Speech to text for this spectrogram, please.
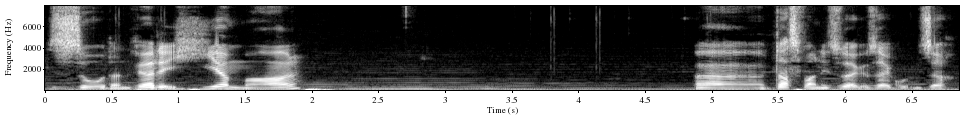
So, dann werde ich hier mal... Äh, das waren die sehr, sehr guten Sachen.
